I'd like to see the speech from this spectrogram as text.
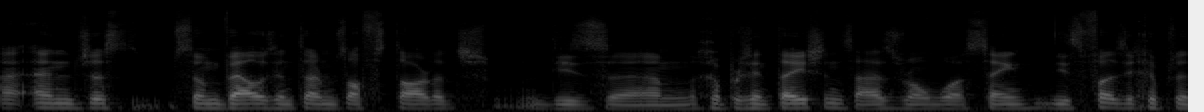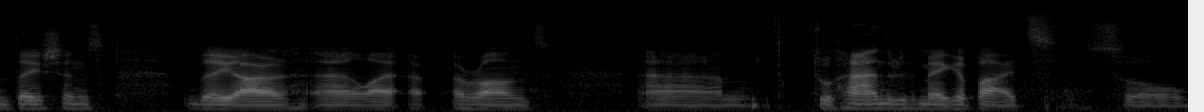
Uh, and just some values in terms of storage. These um, representations, as Ron was saying, these fuzzy representations, they are uh, around um, 200 megabytes. So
